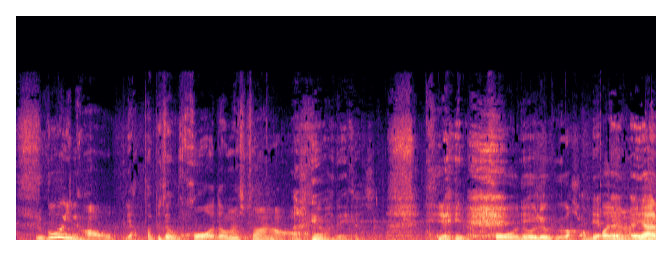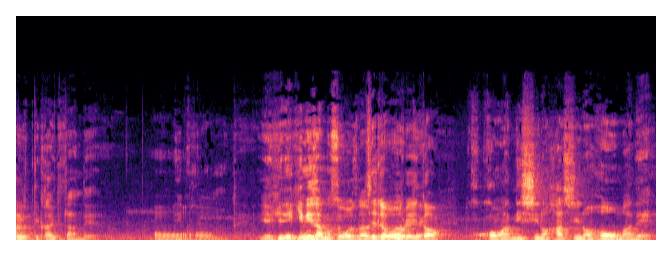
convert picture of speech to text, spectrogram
すごいな。やっぱりでも行動の人やな。あれまで行きましたいやいや。行動力が半端じゃない。ややるって書いてたんでおー。行こう思って。いや秀樹兄さんもすごいです。ちょっと俺行かんここは西の端の方まで。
